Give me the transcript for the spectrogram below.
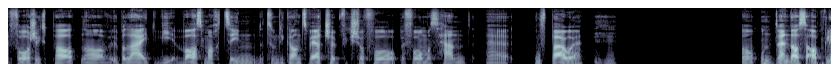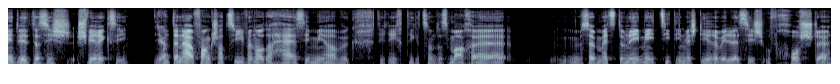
Forschungspartner überlegt, wie, was macht Sinn, um die ganze Wertschöpfung schon vor, bevor wir es haben, äh, aufbauen. Mhm. Und wenn das abgelehnt wird, das ist schwierig gewesen. Ja. Und dann auch fangst du an zu zweifeln, oder hä, sind wir wirklich die Richtigen, um das zu machen? Sollten wir jetzt nicht mehr Zeit investieren, weil es ist auf Kosten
